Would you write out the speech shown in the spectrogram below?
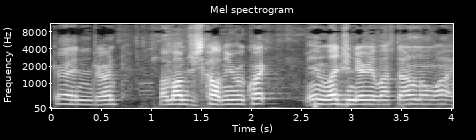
Go ahead and join. My mom just called me real quick. And Legendary left. I don't know why.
